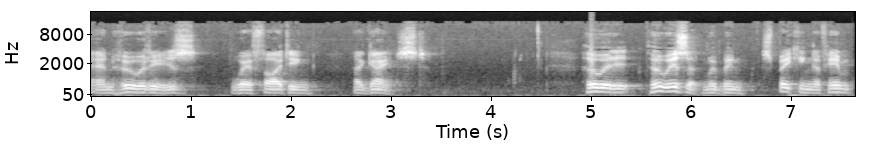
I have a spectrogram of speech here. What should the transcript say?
and who it is we're fighting against. Who, it, who is it? We've been speaking of him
